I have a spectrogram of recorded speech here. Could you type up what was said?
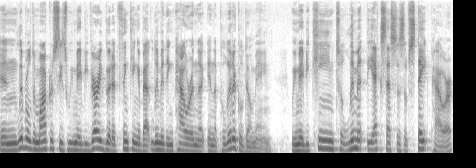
In liberal democracies, we may be very good at thinking about limiting power in the, in the political domain, we may be keen to limit the excesses of state power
